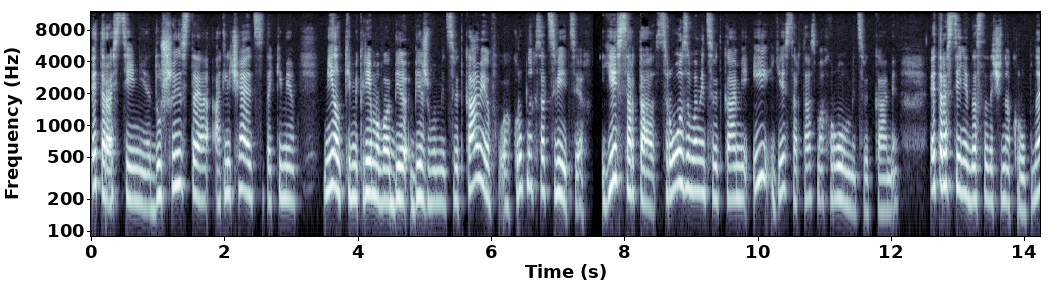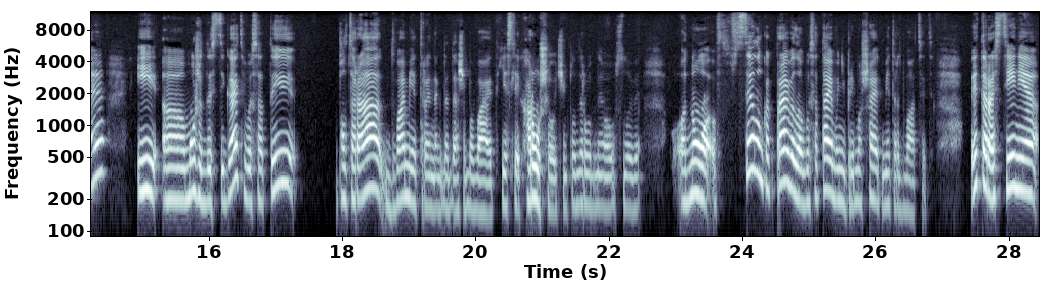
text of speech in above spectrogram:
Это растение душистое, отличается такими мелкими кремово-бежевыми цветками в крупных соцветиях. Есть сорта с розовыми цветками и есть сорта с махровыми цветками. Это растение достаточно крупное и может достигать высоты полтора-два метра иногда даже бывает, если хорошие очень плодородные условия. Но в целом, как правило, высота его не превышает метр двадцать. Это растение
